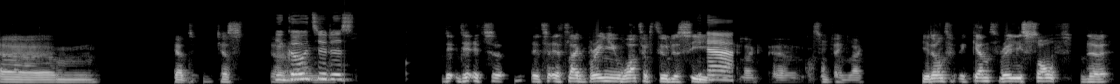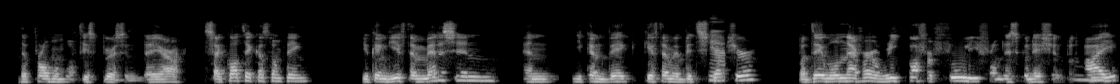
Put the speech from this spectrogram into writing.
um yeah just You go to um, this. It's a, it's it's like bringing water to the sea Yeah. like, uh, or something like you don't you can't really solve the the problem of this person they are psychotic or something you can give them medicine and you can make, give them a bit Yeah. structure but they will never recover fully from this condition but Mhm. i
